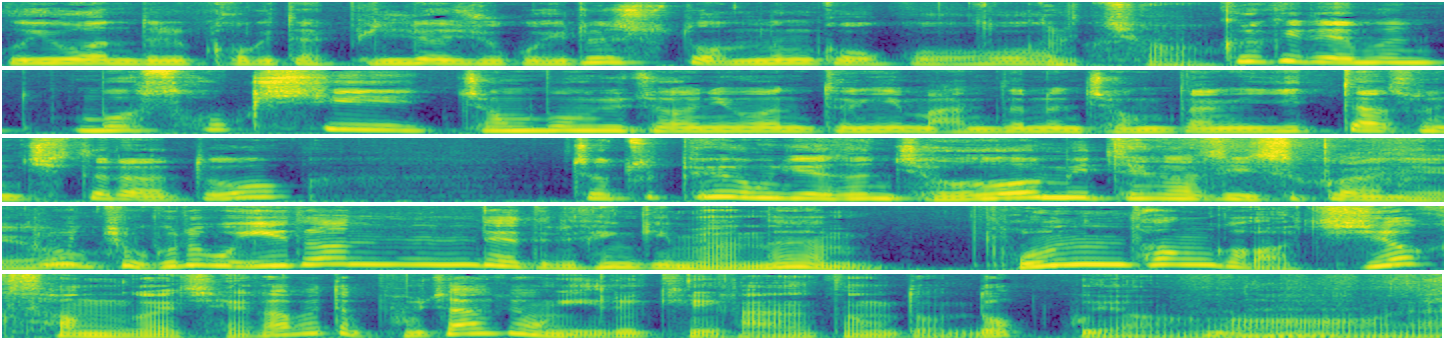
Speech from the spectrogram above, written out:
의원들 거기다 빌려주고 이럴 수도 없는 거고 그렇죠. 그렇게 되면 뭐 혹시 정봉주 전 의원 등이 만드는 정당이 있다 손 치더라도 저 투표용지에선 저 밑에 가서 있을 거 아니에요. 그렇죠. 그리고 이런 데들이 생기면은 본 선거, 지역 선거에 제가 볼 때 부작용이 일으킬 가능성도 높고요. 네. 예.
